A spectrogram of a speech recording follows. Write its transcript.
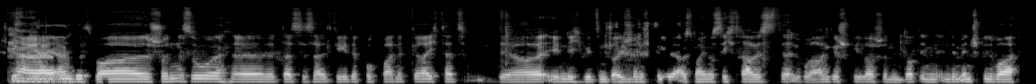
stimmt, ja, ja, und das war schon so, äh, dass es halt gegen den Pogba nicht gereicht hat, der ähnlich wie zum Deutschlandspiel aus meiner Sicht raus der überragende Spieler schon dort in, in dem Endspiel war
